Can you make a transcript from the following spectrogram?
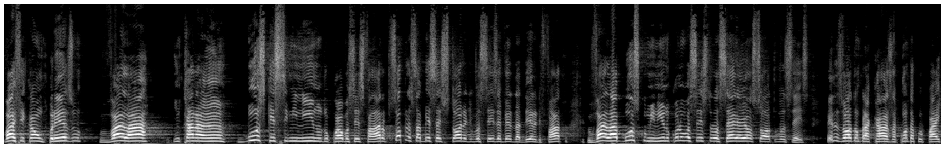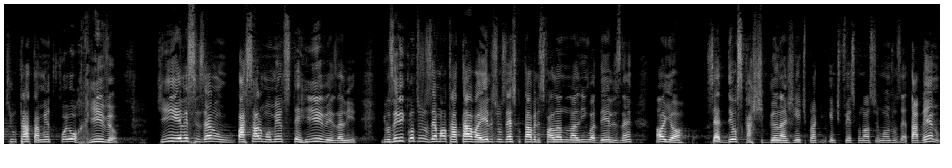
vai ficar um preso vai lá em Canaã, busca esse menino do qual vocês falaram, só para eu saber se a história de vocês é verdadeira de fato. Vai lá, busca o menino, quando vocês trouxerem, aí eu solto vocês. Eles voltam para casa, conta para o pai que o tratamento foi horrível, que eles fizeram, passaram momentos terríveis ali. Inclusive, enquanto José maltratava eles, José escutava eles falando na língua deles, né? Aí, ó, se é Deus castigando a gente por aquilo que a gente fez com o nosso irmão José, tá vendo?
